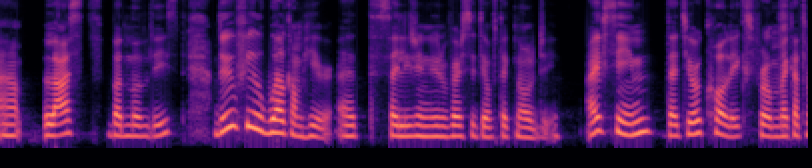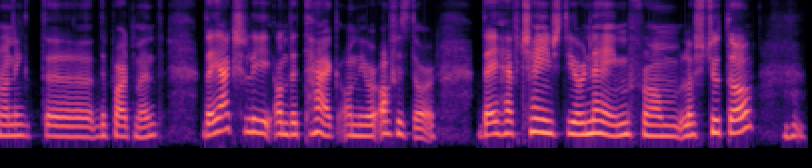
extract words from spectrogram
Uh, last but not least, do you feel welcome here at Silesian University of Technology? I've seen that your colleagues from mechatronic uh, department, they actually on the tag on your office door, they have changed your name from Loszczuto mm -hmm.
